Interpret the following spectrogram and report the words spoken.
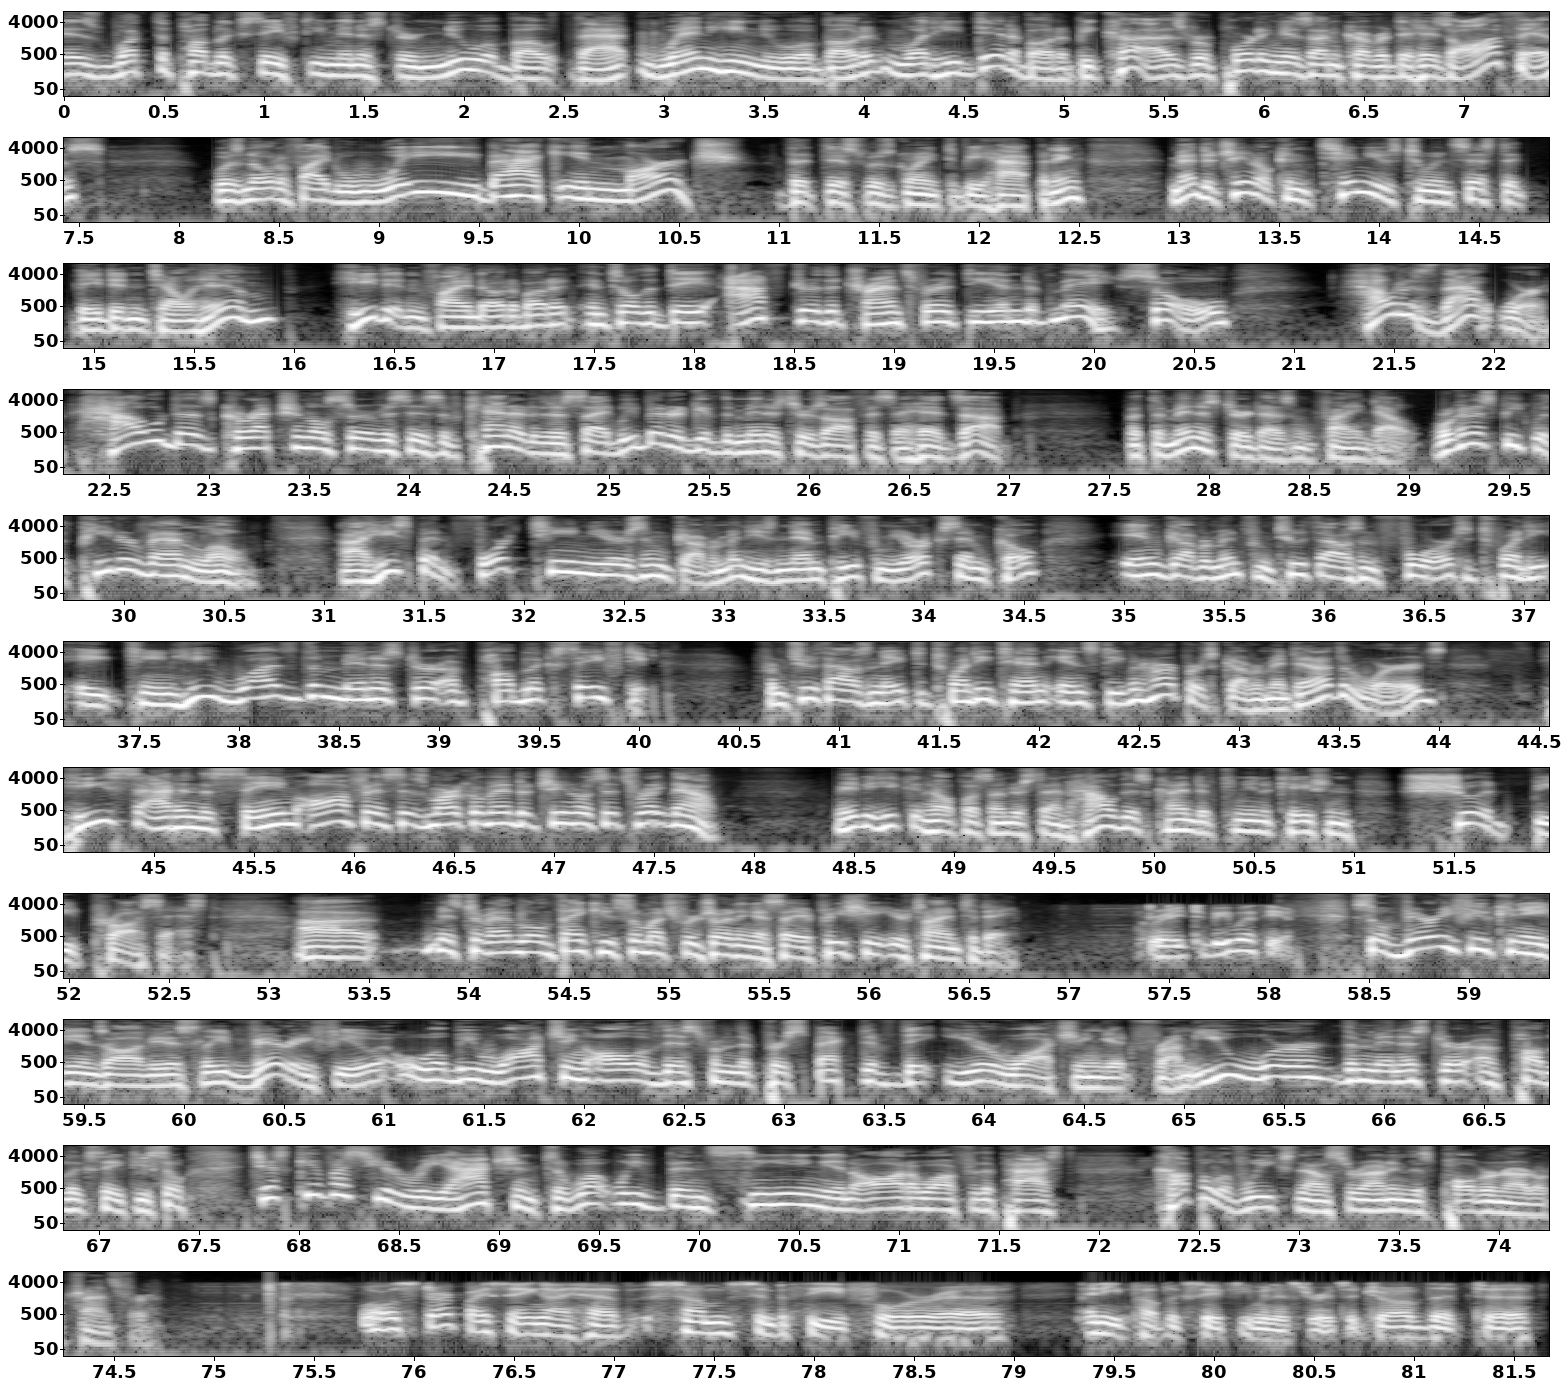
is what the public safety minister knew about that, when he knew about it, and what he did about it, because reporting has uncovered that his office was notified way back in March that this was going to be happening. Mendicino continues to insist that they didn't tell him. He didn't find out about it until the day after the transfer at the end of May. So, how does that work? How does Correctional Services of Canada decide we better give the minister's office a heads up? But the minister doesn't find out. We're going to speak with Peter Van Loan. Uh, he spent 14 years in government. He's an MP from York Simcoe in government from 2004 to 2018. He was the Minister of Public Safety from 2008 to 2010 in Stephen Harper's government. In other words, he sat in the same office as Marco Mendicino sits right now. Maybe he can help us understand how this kind of communication should be processed. Uh, Mr. Van Loan, thank you so much for joining us. I appreciate your time today. Great to be with you. So, very few Canadians, obviously, very few, will be watching all of this from the perspective that you're watching it from. You were the Minister of Public Safety. So, just give us your reaction to what we've been seeing in Ottawa for the past couple of weeks now surrounding this Paul Bernardo transfer. Well, I'll start by saying I have some sympathy for uh, any public safety minister. It's a job that uh,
